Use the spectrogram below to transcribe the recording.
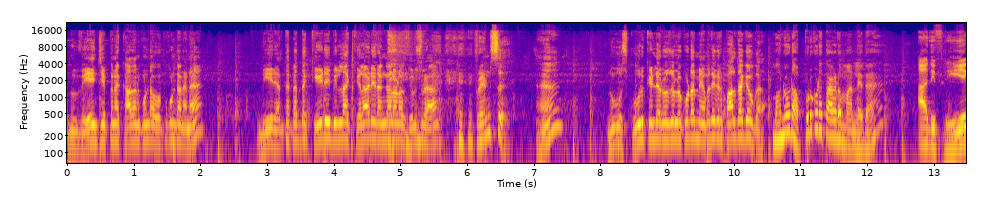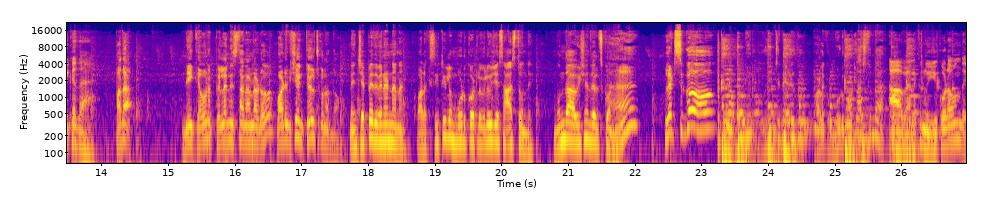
నువ్వేం చెప్పినా కాదనకుండా ఒప్పుకుంటానా మీరెంత పెద్ద కేడీ బిల్లా కిలాడి రంగాలో నాకు తెలుసురా. ఫ్రెండ్స్? నువ్వు స్కూల్కి వెళ్ళే రోజుల్లో కూడా మీ అమ్మ దగ్గర పాలు తాగావు కదా. మనోడు అప్పుడు కూడా తాగడం మానలేదా? అది ఫ్రీయే కదా. పద. నీకెవరు పిల్లనిస్తానన్నాడో వాడి విషయం తేల్చుకునొద్దాం. నేను చెప్పేది వినండి అన్న వాళ్ళకి సిటీలో మూడు కోట్ల విలువ చేసి ఆస్తుంది. ముందు ఆ విషయం తెలుసుకోండి. లెట్స్ గో ఆ వెనక నుయ్యి కూడా ఉంది.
